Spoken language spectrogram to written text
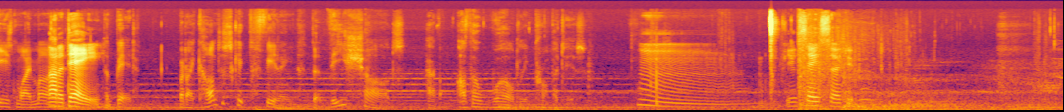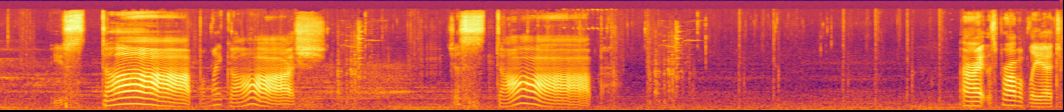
eased my mind Not a day. a bit, but I can't escape the feeling that these shards have otherworldly properties. Hmm. You say so, do. You stop! Oh my gosh. Just stop. Alright, that's probably it.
